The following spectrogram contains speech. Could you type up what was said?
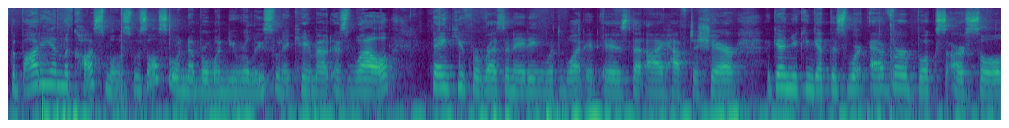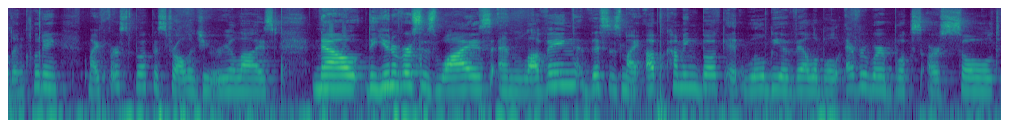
the Body and the Cosmos was also a number one new release when it came out as well. Thank you for resonating with what it is that I have to share. Again, you can get this wherever books are sold, including my first book, Astrology Realized. Now, The Universe is Wise and Loving. This is my upcoming book. It will be available everywhere books are sold.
